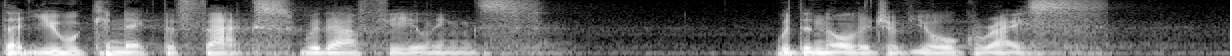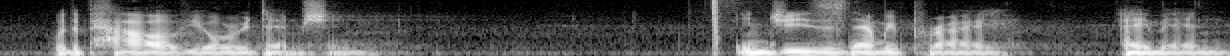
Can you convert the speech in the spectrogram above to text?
that you would connect the facts with our feelings, with the knowledge of your grace, with the power of your redemption. In Jesus' name we pray. Amen.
